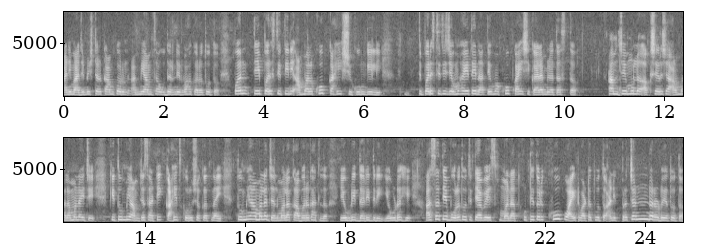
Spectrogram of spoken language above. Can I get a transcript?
आणि माझे मिस्टर काम करून आम्ही आमचा उदरनिर्वाह करत होतो. पण ते परिस्थितीने आम्हाला खूप काही शिकून गेली. ती परिस्थिती जेव्हा येते ना तेव्हा खूप काही शिकायला मिळत असतं. आमचे मुलं अक्षरशः आम्हाला म्हणायचे की तुम्ही आमच्यासाठी काहीच करू शकत नाही. तुम्ही आम्हाला जन्माला का बरं घातलं? एवढी दरिद्री एवढं हे. असं ते बोलत होते त्यावेळेस मनात कुठेतरी खूप वाईट वाटत होतं आणि प्रचंड रडू येत होतं.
